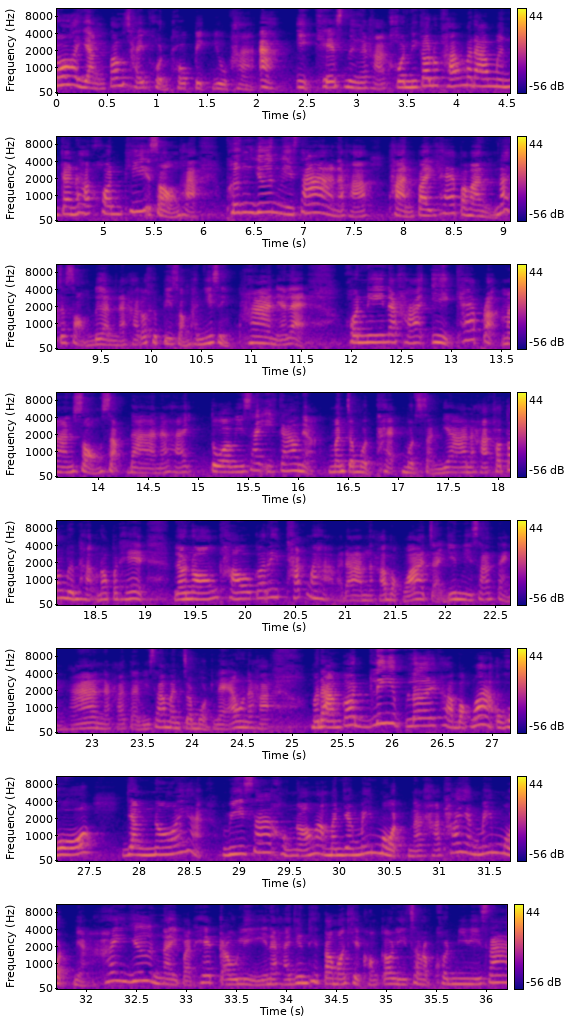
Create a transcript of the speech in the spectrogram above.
ก็ยังต้องใช้ผลโทปิกอยู่ค่ะอะอีกเคสหนึ่งนะคะ คนนี้ก็ลูกค้ามาดามเหมือนกันนะคะ คนที่ 2 ค่ะ เพิ่งยื่นวีซ่านะคะ ผ่านไปแค่ประมาณน่าจะ 2 เดือนนะคะ ก็คือปี 2025 เนี่ยแหละ คนนี้นะคะอีกแค่ประมาณ 2 สัปดาห์นะคะ ตัววีซ่า E9 เนี่ยมันจะหมดแท็กหมดสัญญานะคะ เขาต้องเดินทางนอกประเทศ แล้วน้องเขาก็รีบทักมาหามาดามนะคะ บอกว่าจะยื่นวีซ่าแต่งงานนะคะ แต่วีซ่ามันจะหมดแล้วนะคะ มาดามก็รีบเลยค่ะ บอกว่าโอ้โหอย่างน้อยอะวีซ่าของน้องอะมันยังไม่หมดนะคะ ถ้ายังไม่หมดเนี่ยใให้ยื่นในประเทศเกาหลีนะคะ ยื่นที่ตมเขตของเกาหลีสำหรับคนมีวีซ่า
